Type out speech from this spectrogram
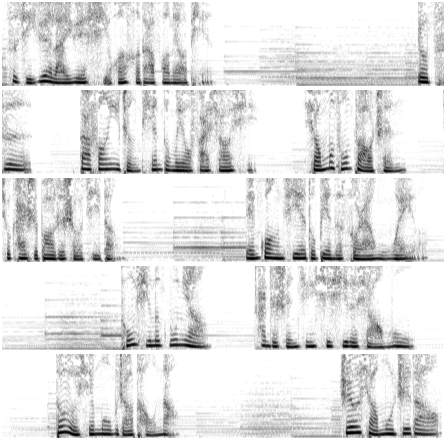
自己越来越喜欢和大方聊天。有次，大方一整天都没有发消息，小木从早晨就开始抱着手机等，连逛街都变得索然无味了。同行的姑娘看着神经兮兮的小木，都有些摸不着头脑。只有小木知道，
